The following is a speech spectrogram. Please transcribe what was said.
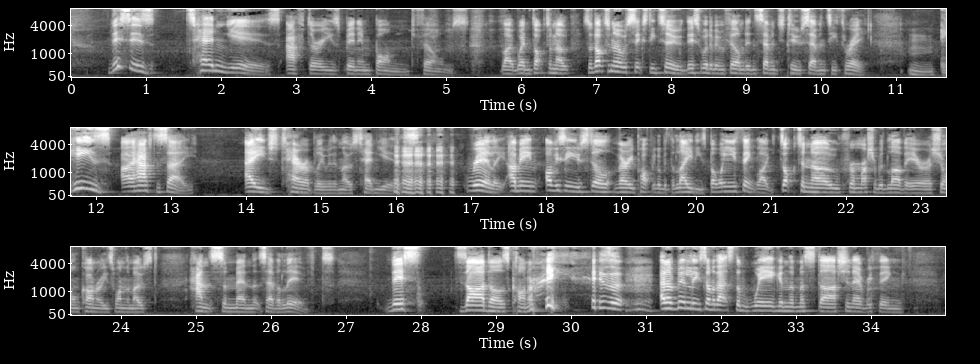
This is 10 years after he's been in Bond films. Like when Doctor No. So Doctor No was 62. This would have been filmed in 72, 73. Hmm. He's, I have to say, aged terribly within those 10 years. really. I mean, obviously he's still very popular with the ladies, but when you think like Doctor No from Russia with Love era, Sean Connery's one of the most handsome men that's ever lived. This Zardoz Connery is a, and admittedly some of that's the wig and the moustache and everything.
